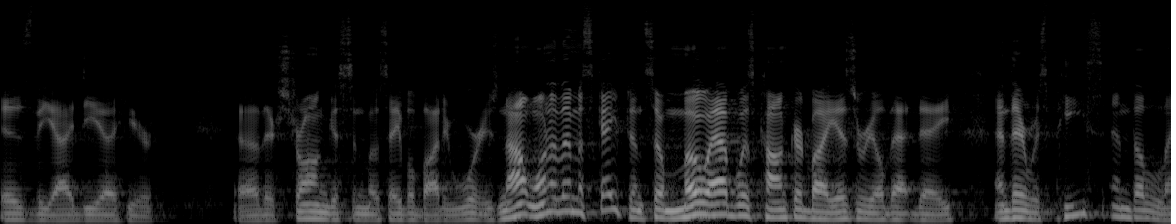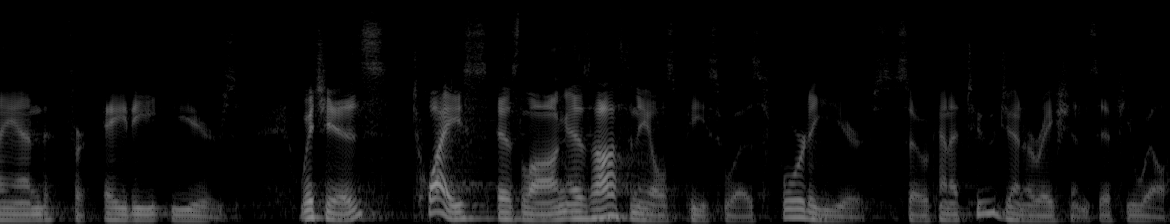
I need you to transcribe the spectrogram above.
is the idea here. Uh, their strongest and most able bodied warriors. Not one of them escaped. And so Moab was conquered by Israel that day, and there was peace in the land for 80 years, which is twice as long as Othniel's peace was 40 years. So, kind of two generations, if you will.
